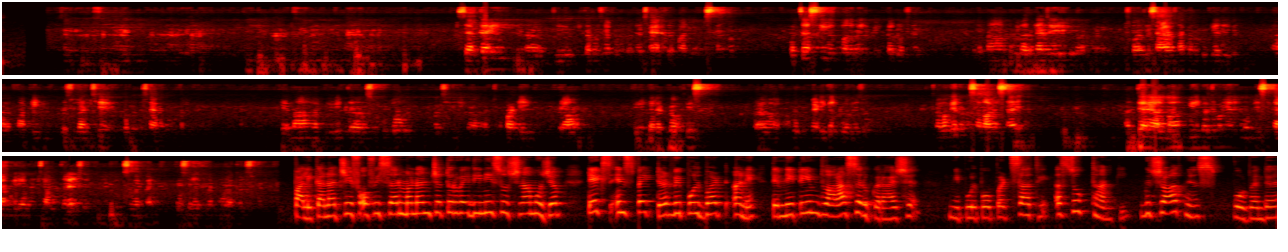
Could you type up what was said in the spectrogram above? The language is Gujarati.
સરકારી જે વિકલ્પો છે પોરબંદર જાહેર નગરપાલિકા વિસ્તારમાં પચાસથી વધુ અલગ અલગ મિલકતો છે. એમાં કુલ અંદાજે છ. થી સાડા છ કરોડ રૂપિયા જેવી બાકી વસૂલાત છે પોરબંદર જાહેર તેમાં વિવિધ સ્કૂલો, પછી ચોપાટી, ગ્રાઉન્ડ, વિવિધ કલેક્ટર ઓફિસ અમુક મેડિકલ કોલેજો વગેરેનો સમાવેશ થાય. અત્યારે હાલમાં વચવણી અને કામગીરી ચાલુ કરે છે. પાલિકાના ચીફ ઓફિસર મનન ચતુર્વેદીની સૂચના મુજબ, ટેક્સ ઇન્સ્પેક્ટર વિપુલ ભટ્ટ અને તેમની ટીમ દ્વારા શરૂ કરાય છે. નિપુલ પોપટ સાથે અશોક થાનકી, ગુજરાત ન્યૂઝ પોરબંદર.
